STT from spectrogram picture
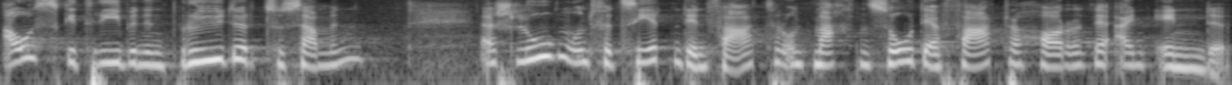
ausgetriebenen Brüder zusammen, erschlugen und verzehrten den Vater und machten so der Vaterhorde ein Ende.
